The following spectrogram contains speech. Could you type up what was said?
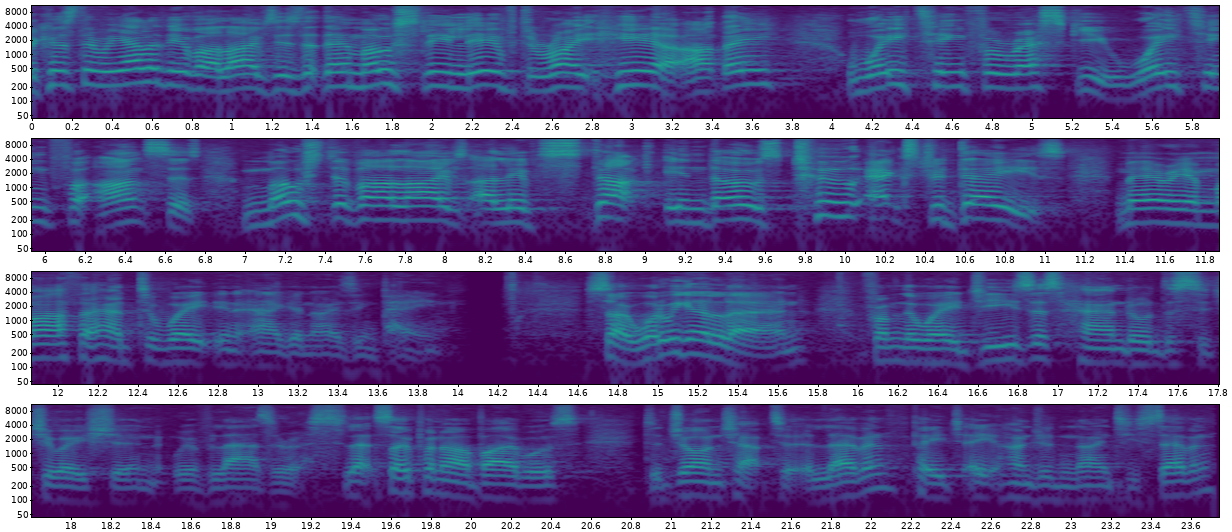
Because the reality of our lives is that they're mostly lived right here, aren't they? Waiting for rescue, waiting for answers. Most of our lives are lived stuck in those two extra days Mary and Martha had to wait in agonizing pain. So, what are we going to learn from the way Jesus handled the situation with Lazarus? Let's open our Bibles to John chapter 11, page 897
